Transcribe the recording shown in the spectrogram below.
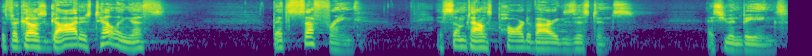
is because God is telling us that suffering is sometimes part of our existence as human beings.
